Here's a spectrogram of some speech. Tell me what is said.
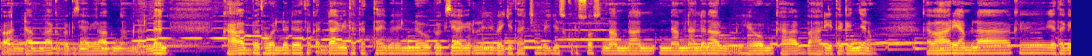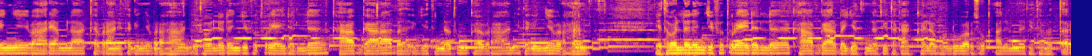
በአንድ አምላክ በእግዚአብሔር አብ እናምናለን። ከአብ በተወለደ ተቀዳሚ ተከታይ በሌለው በእግዚአብሔር ልጅ በጌታችን በኢየሱስ ክርስቶስ እናምናለን አሉ። ይኸውም ከአብ ባህሪ የተገኘ ነው። ከባህሪ አምላክ የተገኘ ባህሪ አምላክ፣ ከብርሃን የተገኘ ብርሃን፣ የተወለደ እንጂ ፍጡር አይደለ። ከአብ ጋራ በጌትነቱ ከብርሃን የተገኘ ብርሃን፣ የተወለደ እንጂ ፍጡር አይደለ። ከአብ ጋር በጌትነቱ የተካከለ ሁሉ በእርሱ ቃልነት የተፈጠረ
